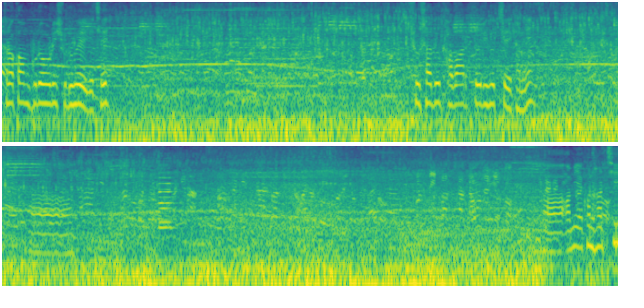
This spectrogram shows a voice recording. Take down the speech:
একরকম হুড়োহুড়ি শুরু হয়ে গেছে। সুস্বাদু খাবার তৈরি হচ্ছে এখানে। আমি এখন হাঁটছি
